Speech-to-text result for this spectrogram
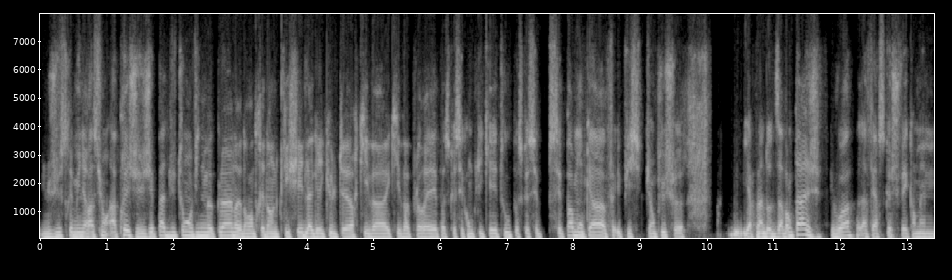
une juste rémunération. Après, j'ai pas du tout envie de me plaindre et de rentrer dans le cliché de l'agriculteur qui va qui va pleurer parce que c'est compliqué et tout, parce que c'est c'est pas mon cas. Et puis puis en plus, il y a plein d'autres avantages, tu vois, à faire ce que je fais quand même.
